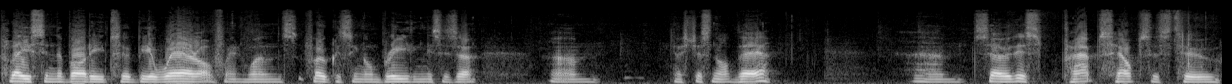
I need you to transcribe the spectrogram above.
place in the body to be aware of when one's focusing on breathing. This is a um, that's just not there. Um, so this perhaps helps us to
